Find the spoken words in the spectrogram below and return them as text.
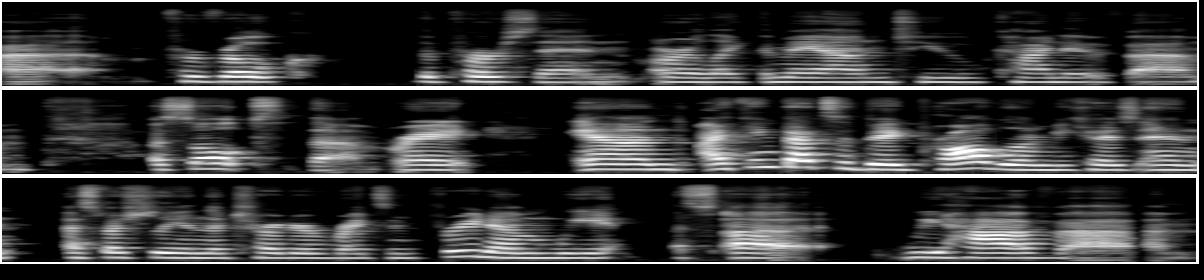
uh, provoke the person or like the man to kind of um, assault them, right? And I think that's a big problem because, and especially in the Charter of Rights and Freedom, we uh, we have um,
